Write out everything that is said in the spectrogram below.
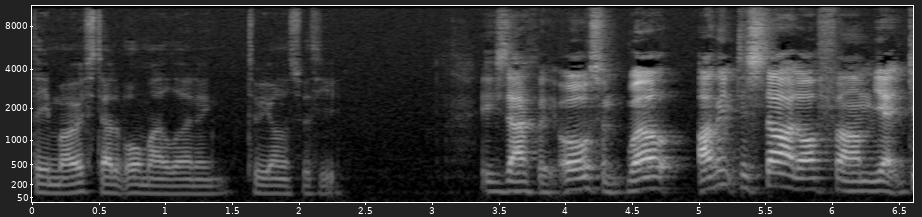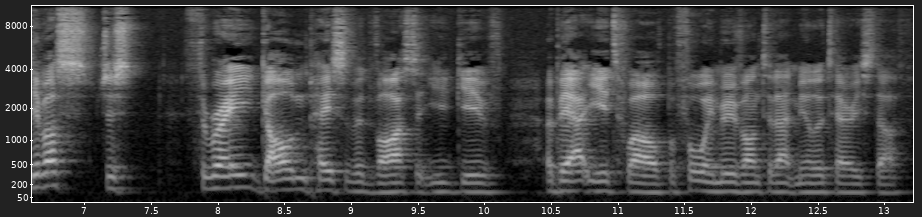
the most out of all my learning, to be honest with you. Exactly. Awesome. Well, I think to start off, um, yeah, give us just three golden piece of advice that you'd give about year 12 before we move on to that military stuff.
